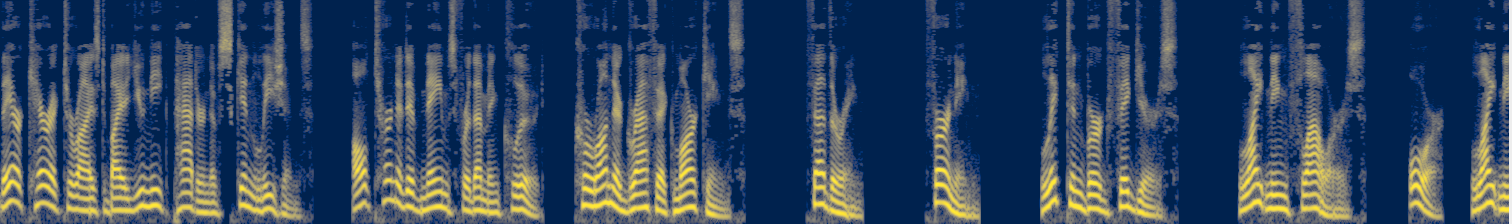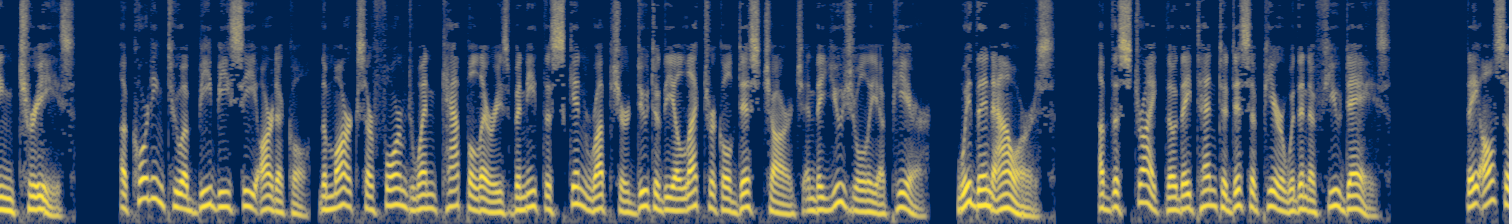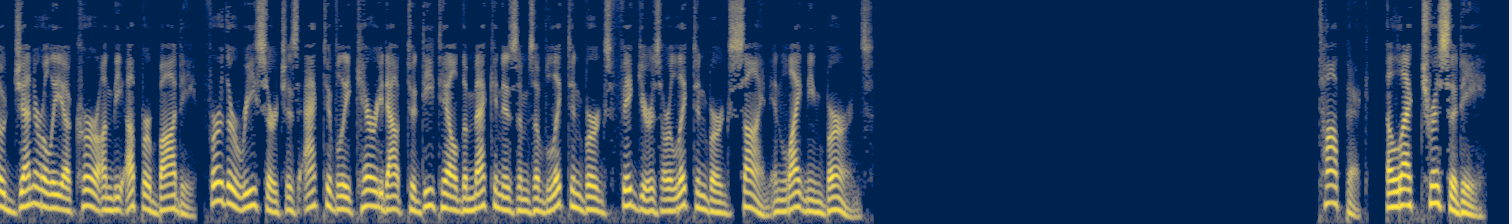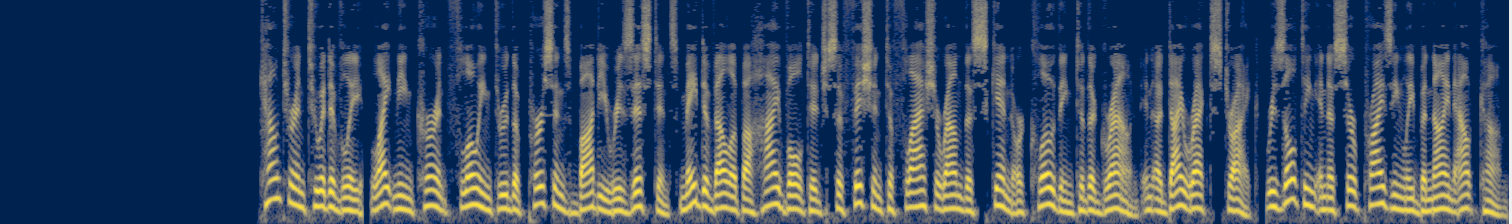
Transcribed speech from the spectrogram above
They are characterized by a unique pattern of skin lesions. Alternative names for them include keraunographic markings, feathering, ferning, Lichtenberg figures, lightning flowers, or lightning trees. According to a BBC article, the marks are formed when capillaries beneath the skin rupture due to the electrical discharge and they usually appear within hours of the strike though they tend to disappear within a few days. They also generally occur on the upper body. Further research is actively carried out to detail the mechanisms of Lichtenberg's figures or Lichtenberg's sign in lightning burns. Topic: Electricity Counterintuitively, lightning current flowing through the person's body resistance may develop a high voltage sufficient to flash around the skin or clothing to the ground in a direct strike, resulting in a surprisingly benign outcome.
